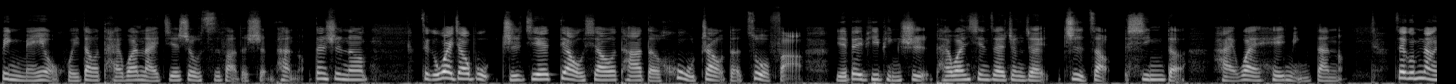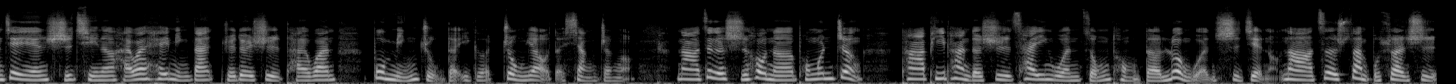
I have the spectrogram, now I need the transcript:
并没有回到台湾来接受司法的审判哦，但是呢，这个外交部直接吊销他的护照的做法，也被批评是台湾现在正在制造新的海外黑名单呢。在国民党戒严时期呢，海外黑名单绝对是台湾不民主的一个重要的象征哦。那这个时候呢，彭文正。他批判的是蔡英文总统的论文事件呢，那这算不算是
